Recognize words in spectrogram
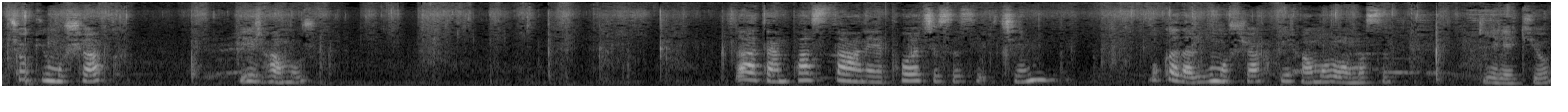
Evet çok yumuşak bir hamur. Zaten pastane poğaçası için bu kadar yumuşak bir hamur olması gerekiyor.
